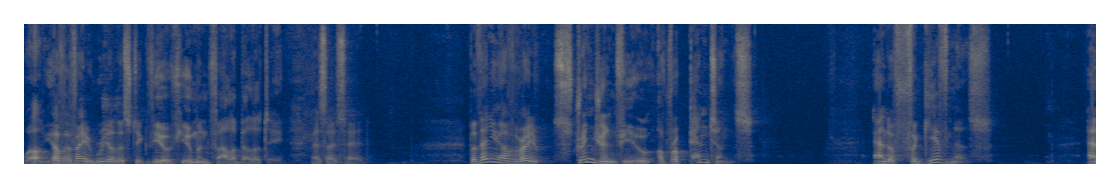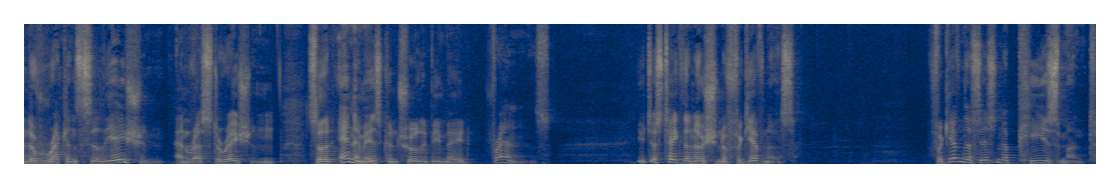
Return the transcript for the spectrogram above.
Well, you have a very realistic view of human fallibility, as I said. But then you have a very stringent view of repentance and of forgiveness and of reconciliation and restoration so that enemies can truly be made friends. You just take the notion of forgiveness. Forgiveness isn't appeasement,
